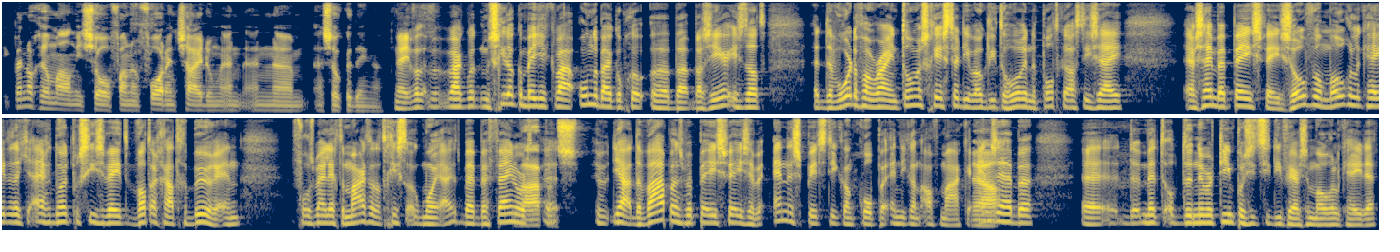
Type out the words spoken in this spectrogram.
ik ben nog helemaal niet zo van een voorentscheiding en, en, um, en zulke dingen. Nee, wat, waar ik het misschien ook een beetje qua onderbuik op uh, baseer, is dat de woorden van Ryan Thomas gisteren, die we ook lieten horen in de podcast, die zei... Er zijn bij PSV zoveel mogelijkheden dat je eigenlijk nooit precies weet wat er gaat gebeuren. En volgens mij legde Maarten dat gisteren ook mooi uit. Bij, bij Feyenoord. Wapens. Uh, ja, de wapens bij PSV. Ze hebben en een spits die kan koppen en die kan afmaken. Ja. En ze hebben uh, de, met op de nummer 10 positie diverse mogelijkheden.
